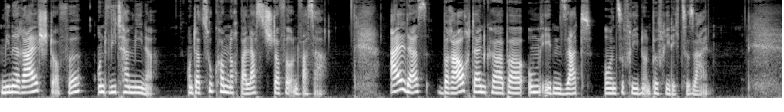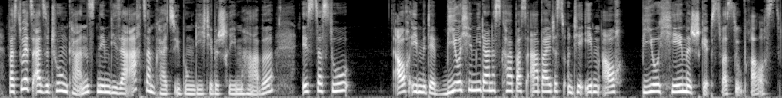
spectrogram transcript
Mineralstoffe und Vitamine. Und dazu kommen noch Ballaststoffe und Wasser. All das braucht dein Körper, um eben satt und zufrieden und befriedigt zu sein. Was du jetzt also tun kannst, neben dieser Achtsamkeitsübung, die ich dir beschrieben habe, ist, dass du auch eben mit der Biochemie deines Körpers arbeitest und dir eben auch biochemisch gibst, was du brauchst.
